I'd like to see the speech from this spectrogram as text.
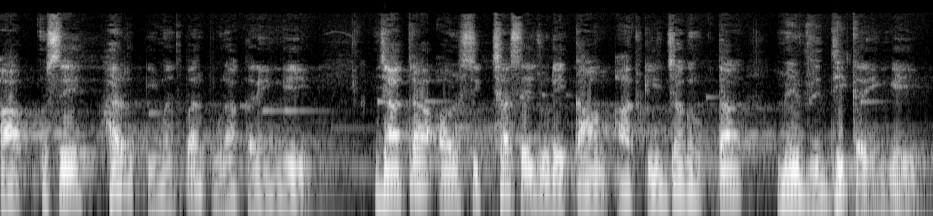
आप उसे हर कीमत पर पूरा करेंगे। यात्रा और शिक्षा से जुड़े काम आपकी जागरूकता में वृद्धि करेंगे।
